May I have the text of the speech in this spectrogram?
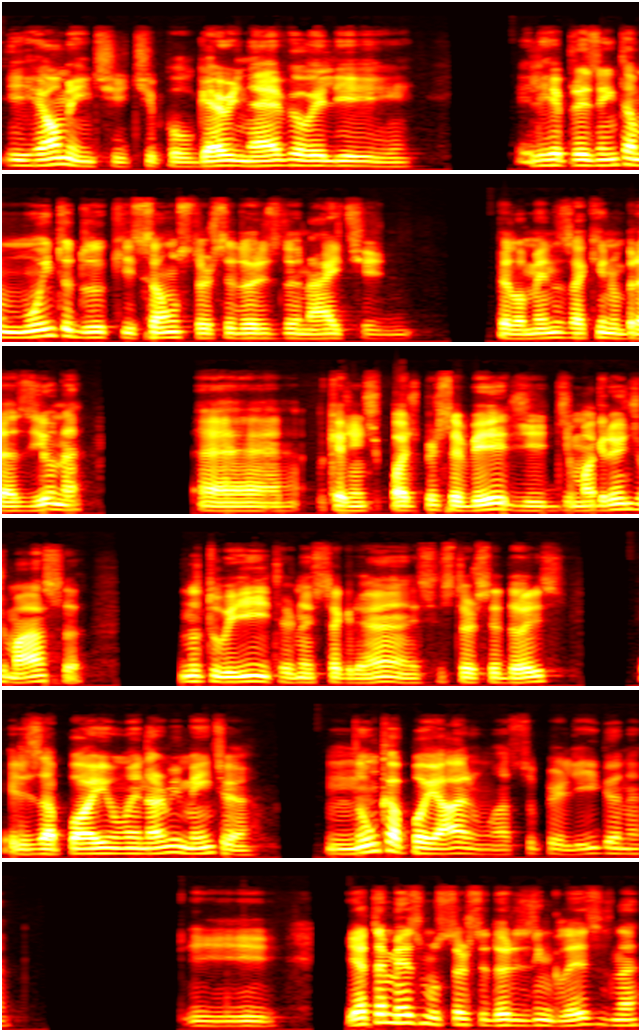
E realmente, tipo, o Gary Neville, ele ele representa muito do que são os torcedores do United, pelo menos aqui no Brasil, né? É, que a gente pode perceber de, de uma grande massa no Twitter, no Instagram, esses torcedores, eles apoiam enormemente, nunca apoiaram a Superliga, né? E, e até mesmo os torcedores ingleses, né?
